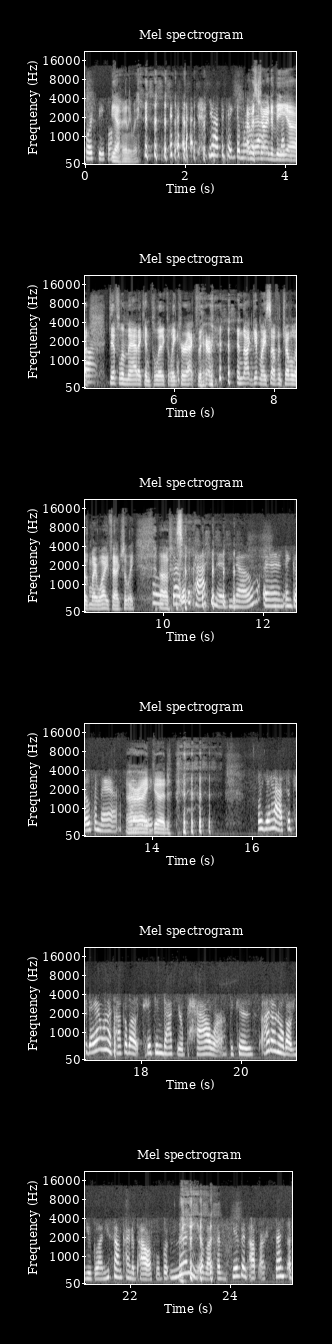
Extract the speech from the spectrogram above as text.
horse people? Yeah. Anyway, you have to take them. I was trying to be uh, diplomatic and politically correct there, and not get myself in trouble with my wife. Actually, well, uh, that's what the passion is, you know, and and go from there. All right, good. Well, yeah. So today I want to talk about taking back your power because I don't know about you, Glenn. You sound kind of powerful, but many of us have given up our sense of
